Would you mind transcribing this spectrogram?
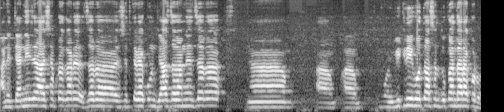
आणि त्यांनी जर अशा प्रकारे जर शेतकऱ्याकडून जास्त दराने जर विक्री होत असेल दुकानदाराकडून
